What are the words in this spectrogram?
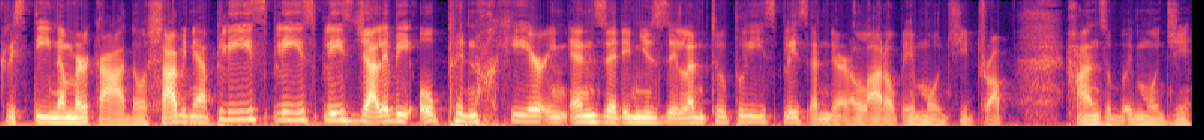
Christina Mercado. Sabi niya, please, please, please, Jollibee open here in NZ in New Zealand too. Please, please. And there are a lot of emoji, drop of emoji.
